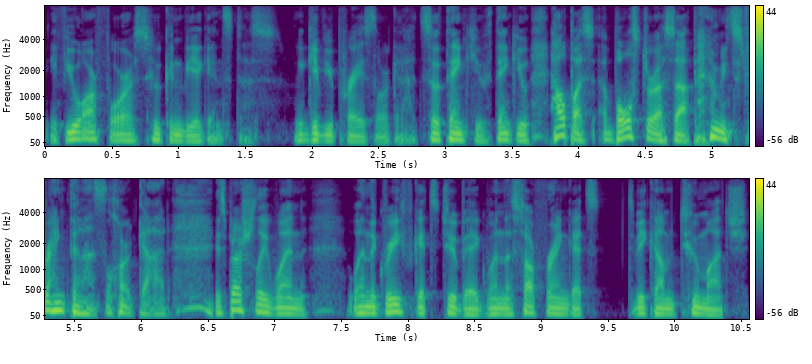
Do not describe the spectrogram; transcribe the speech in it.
if you are for us, who can be against us? We give you praise, Lord God. So thank you, thank you. Help us, bolster us up. I mean, strengthen us, Lord God. Especially when when the grief gets too big, when the suffering gets to become too much,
